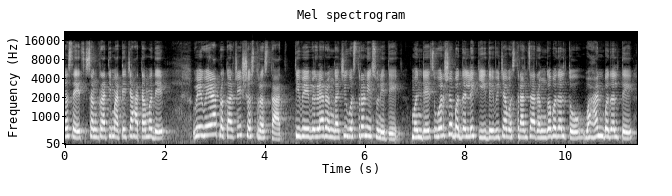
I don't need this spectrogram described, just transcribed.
तसेच संक्रांती मातेच्या हातामध्ये वेगवेगळ्या प्रकारचे शस्त्र असतात. ती वेगवेगळ्या रंगाची वस्त्र नेसून येते. म्हणजेच वर्ष बदलले की देवीच्या वस्त्रांचा रंग बदलतो वाहन बदलते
